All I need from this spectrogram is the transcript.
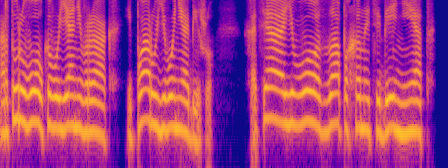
Артуру Волкову я не враг, и пару его не обижу. Хотя его запаха на тебе нет».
